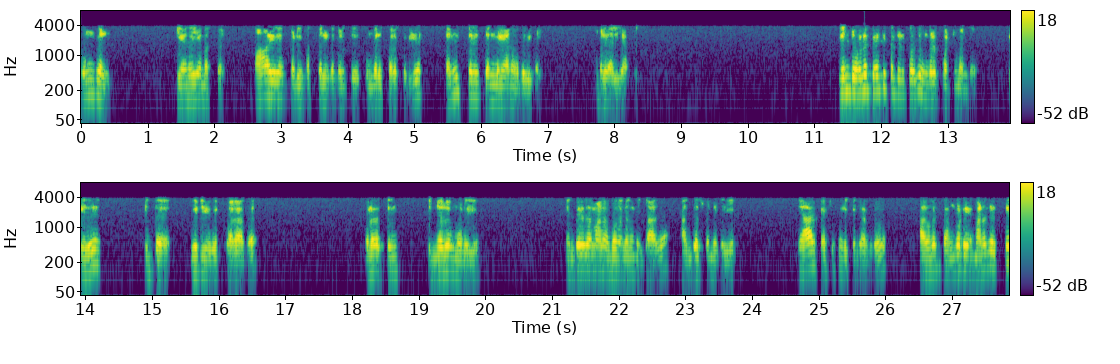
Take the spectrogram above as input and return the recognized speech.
உங்கள் ஏனைய மக்கள் ஆயிரம் படி மக்களிடமிருந்து உங்களுக்கு வரக்கூடிய தனித்தனித்தன்மையான உதவிகள் உங்களை அறியாமல் இன்று உங்களை பேசிக் கொண்டிருப்பது உங்களுக்கு மட்டுமல்ல. இது இந்த வீடியோவில் வராத உலகத்தின் இன்னொரு மூலையில் எந்த விதமான உபகரணங்களும் இல்லாத அந்த சூழ்நிலையில் யார் கற்றுக் கொடுக்கின்றார்களோ அவர்கள் தங்களுடைய மனதிற்கு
